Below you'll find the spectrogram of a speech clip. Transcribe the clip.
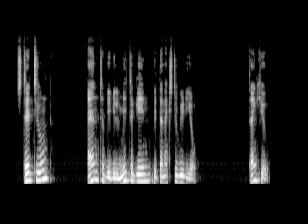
Stay tuned and we will meet again with the next video. Thank you.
